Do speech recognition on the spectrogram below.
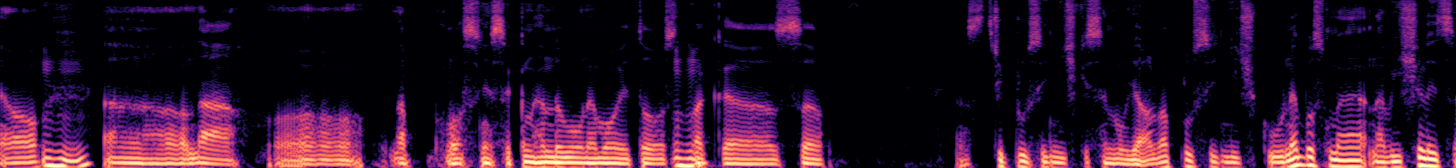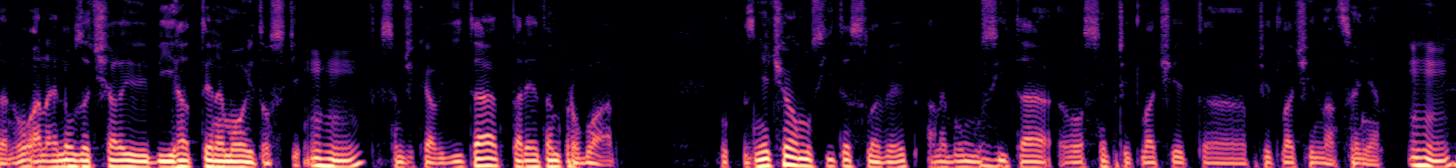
jo, mm-hmm. uh, na, uh, na vlastně second-handovou nemovitost, mm-hmm. pak uh, z, z 3 plus jedničky jsem udělal 2 plus jedničku, nebo jsme navýšili cenu a najednou začaly vybíhat ty nemovitosti. Mm-hmm. Tak jsem říkal, vidíte, tady je ten problém. Z něčeho musíte slevit, anebo mhm. musíte mm-hmm. vlastně přitlačit, uh, přitlačit na ceně. Mm-hmm.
